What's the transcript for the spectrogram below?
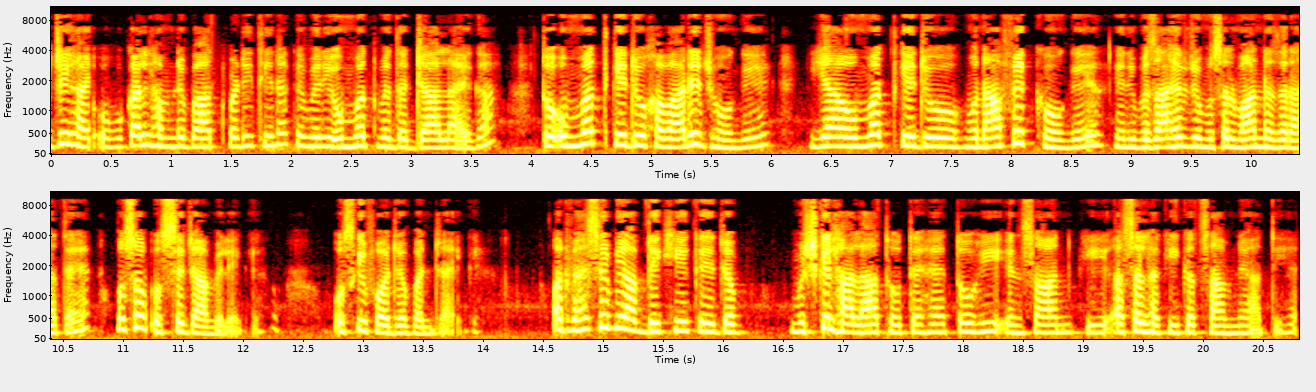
جی ہاں وہ کل ہم نے بات پڑھی تھی نا کہ میری امت میں دجال آئے گا۔ تو امت کے جو خوارج ہوں گے یا امت کے جو منافق ہوں گے یعنی بظاہر جو مسلمان نظر آتے ہیں، وہ سب اس سے جا ملیں گے، اس کی فوجیں بن جائیں گے۔ اور ویسے بھی آپ دیکھیے کہ جب مشکل حالات ہوتے ہیں تو ہی انسان کی اصل حقیقت سامنے آتی ہے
